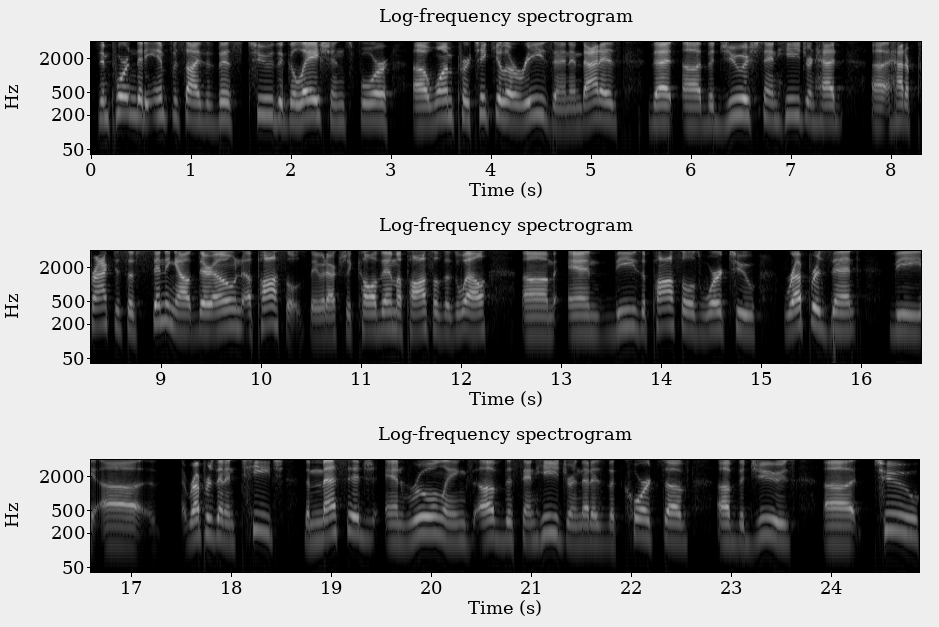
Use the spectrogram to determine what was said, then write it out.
It's important that he emphasizes this to the Galatians for uh, one particular reason, and that is that uh, the Jewish Sanhedrin had, uh, had a practice of sending out their own apostles. They would actually call them apostles as well, um, and these apostles were to represent the, uh, represent and teach the message and rulings of the Sanhedrin, that is, the courts of, of the Jews, uh, to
